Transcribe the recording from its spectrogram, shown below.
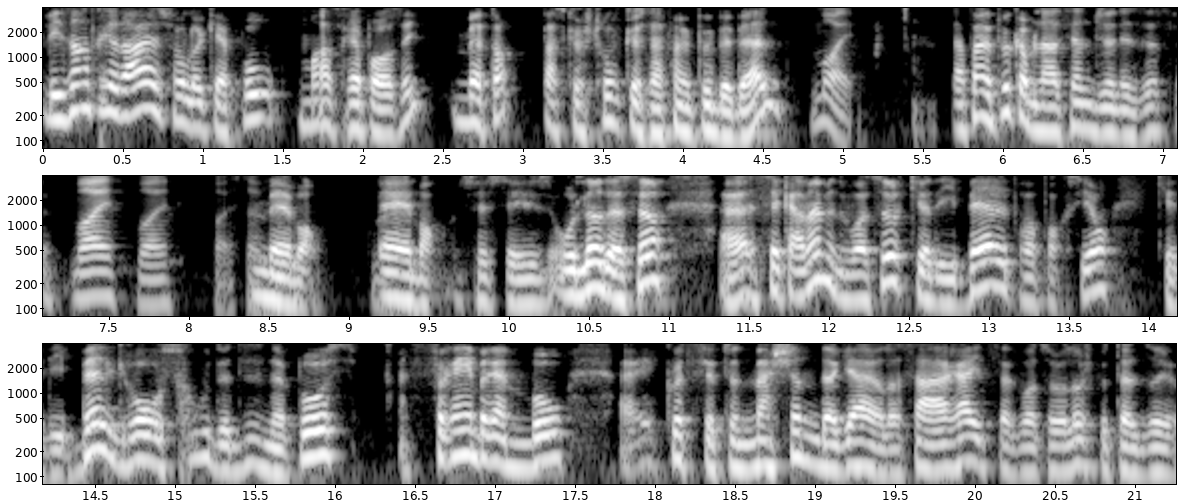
Les entrées d'air sur le capot m'en seraient passées, mettons, parce que je trouve que ça fait un peu bébelle. Ouais. Ça fait un peu comme l'ancienne Genesis. Ouais, ouais. ouais Mais bon. Mais bon, au-delà de ça, euh, c'est quand même une voiture qui a des belles proportions, qui a des belles grosses roues de 19 pouces, frein Brembo. Euh, écoute, c'est une machine de guerre. Là. Ça arrête cette voiture-là, je peux te le dire.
